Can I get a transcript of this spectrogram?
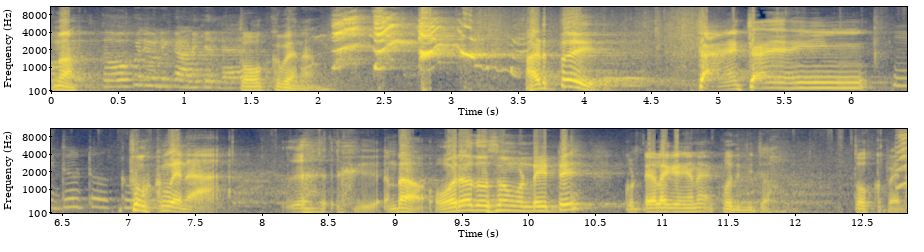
എന്നാ. തോക്ക് പേന അടുത്ത് തോക്ക് പേന എന്താ ഓരോ ദിവസവും കൊണ്ടുപോയിട്ട് കുട്ടികളൊക്കെ ഇങ്ങനെ കൊതിപ്പിച്ചോ? തോക്ക് പേന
